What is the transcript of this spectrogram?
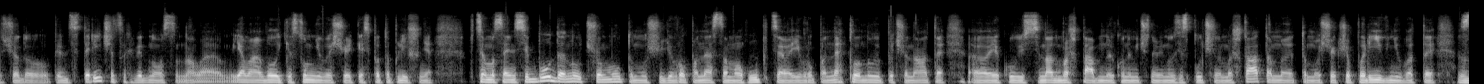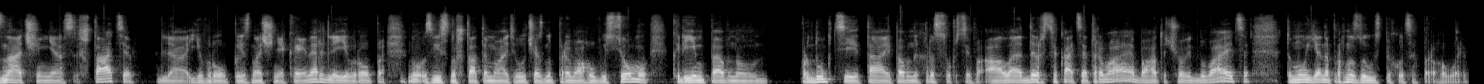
щодо 50-річчя цих відносин, але я маю великі сумніви, що якесь потеплішення в цьому сенсі буде. Ну чому? Тому що Європа не самогубця, Європа не планує починати е, якусь надмасштабну економічну війну зі Сполученими Штатами, тому що якщо порівнювати значення штатів. Для Європи і значення КНР для Європи. Ну звісно, штати мають величезну перевагу в усьому, крім певно продукції та й певних ресурсів. Але диверсифікація триває, багато чого відбувається, тому я не прогнозую успіху цих переговорів.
